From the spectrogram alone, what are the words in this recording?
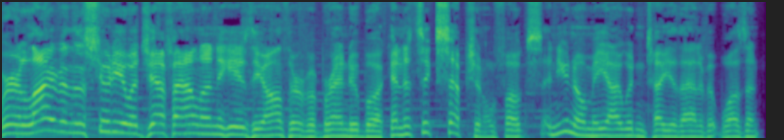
We're live in the studio with Jeff Allen. He is the author of a brand new book, and it's exceptional, folks. And you know me, I wouldn't tell you that if it wasn't.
